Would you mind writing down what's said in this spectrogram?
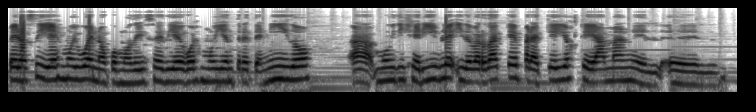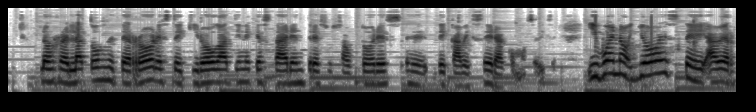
Pero sí, es muy bueno, como dice Diego, es muy entretenido, ah, muy digerible y de verdad que para aquellos que aman el los relatos de terror, este Quiroga tiene que estar entre sus autores eh, de cabecera, como se dice. Y bueno, yo, este, a ver,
